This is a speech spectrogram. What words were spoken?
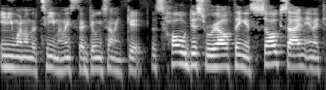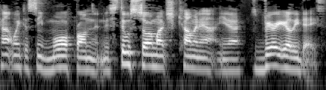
anyone on the team unless they're doing something good. This whole Disroyal thing is so exciting, and I can't wait to see more from them. There's still so much coming out. You know, it's very early days.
